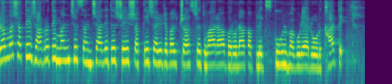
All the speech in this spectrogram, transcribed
બ્રહ્મશક્તિ જાગૃતિ મંચ સંચાલિત શ્રી શક્તિ charitable trust દ્વારા Baroda public school Waghodiya road ખાતે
